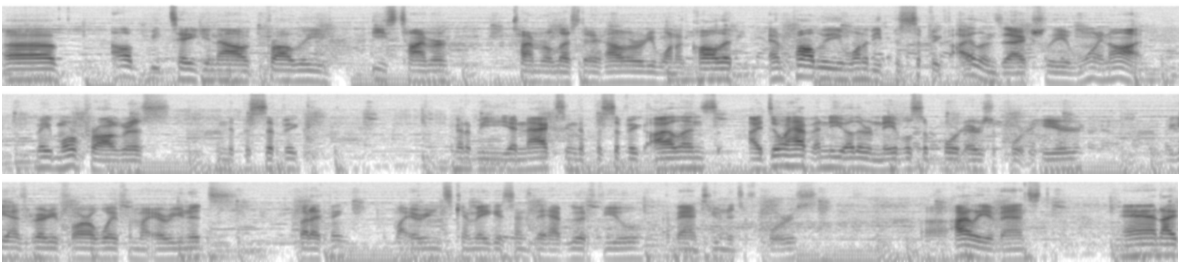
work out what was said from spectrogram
uh, I'll be taking out probably East Timer, Timor Leste, however you want to call it, and probably one of the Pacific Islands actually. Why not? Make more progress in the Pacific. I'm going to be annexing the Pacific Islands. I don't have any other naval support, air support here. Again, it's very far away from my air units, but I think my air units can make it since they have good fuel. Advanced units, of course. Uh, highly advanced. And I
